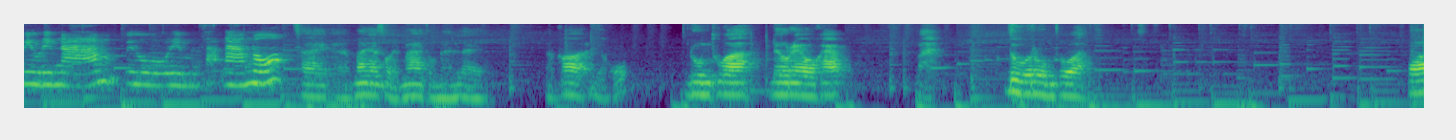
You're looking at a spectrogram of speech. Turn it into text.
วิวริมน้ำวิวริมสระน้ำเนาะใช่ครับ น่าจะสวยมากตรงนั้นเลย แล้วก็เดี๋ยวรูมทัวร์เร็วๆครับ มาดูรูมทัวร์ ก็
